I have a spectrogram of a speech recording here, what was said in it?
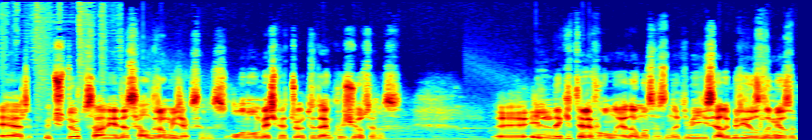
eğer 3-4 saniyede saldıramayacaksanız, 10-15 metre öteden koşuyorsanız e, elindeki telefonla ya da masasındaki bilgisayarla bir yazılım yazıp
